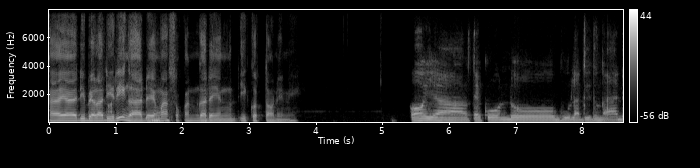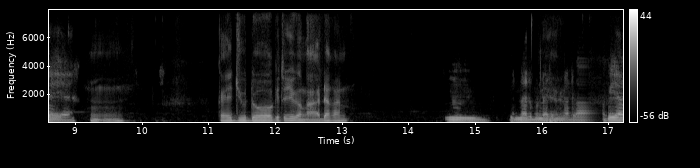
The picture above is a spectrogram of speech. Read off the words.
Kayak di bela diri nggak ada yang masuk kan, nggak ada yang ikut tahun ini. oh iya taekwondo gulat itu nggak ada ya Mm-mm. Kayak judo gitu juga nggak ada kan. Hmm, benar benar Iya. benar lah. Tapi ya,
